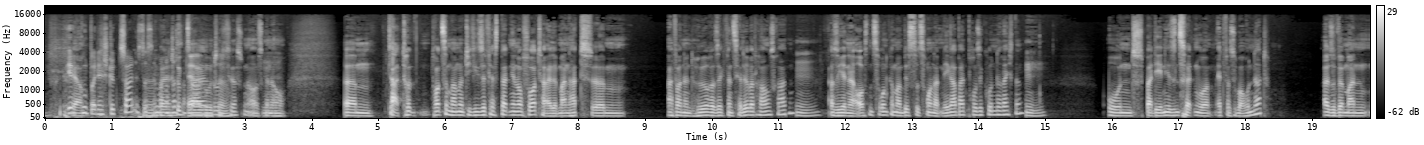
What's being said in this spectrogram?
Ja, ja. Gut, bei den Stückzahlen ist das immer Bei noch den das Stückzahlen Ja, gut, drückt ja. sich das schon aus, genau. Ähm, klar, tr trotzdem haben natürlich diese Festplatten ja noch Vorteile. Man hat ähm, einfach eine höhere sequenzielle Übertragungsraten. Mhm. Also hier in der Außenzone kann man bis zu 200 Megabyte pro Sekunde rechnen. Mhm. Und bei denen hier sind es halt nur etwas über 100. Also wenn man,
